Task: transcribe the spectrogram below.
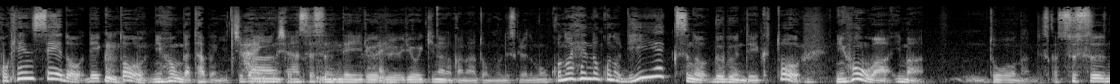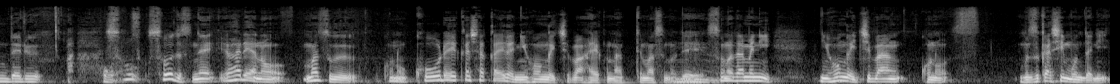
保険制度でいくと、日本が多分一番進んでいる領域なのかなと思うんですけれども、この辺のこの DX の部分でいくと、日本は今、どうなんですか、進んでる方そうそうですね、やはりあのまずこの高齢化社会が日本が一番早くなってますので、うん、そのために日本が一番この難しい問題に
